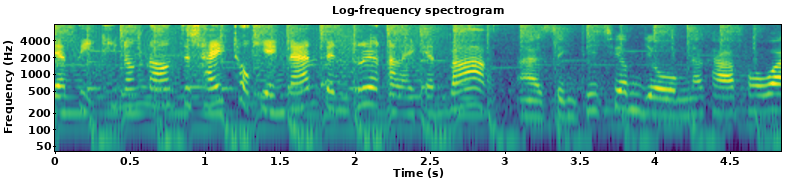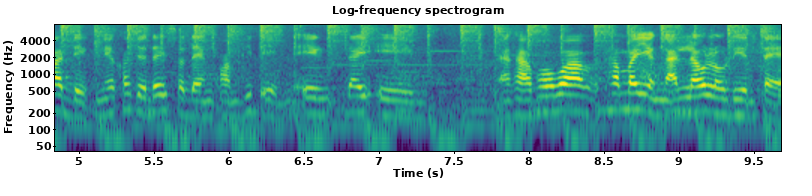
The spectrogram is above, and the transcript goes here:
ยติที่น้องๆ จะใช้ถกเถียงนั้นเป็นเรื่องอะไรกันบ้าง สิ่งที่เชื่อมโยงนะคะ เพราะว่าเด็กเนี่ยเขาจะได้แสดงความคิดเห็นเองได้เอง นะคะเพราะว่าถ้าไม่อย่างนั้นแล้วเราเรียนแต่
